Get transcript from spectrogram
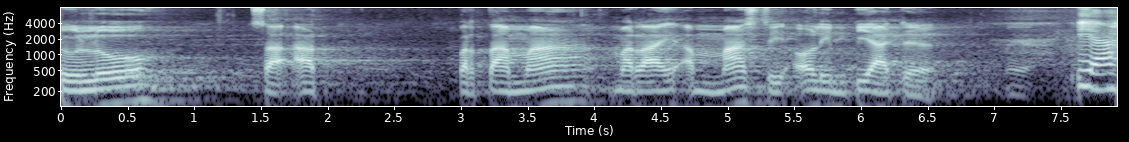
dulu saat pertama meraih emas di Olimpiade, Iya,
